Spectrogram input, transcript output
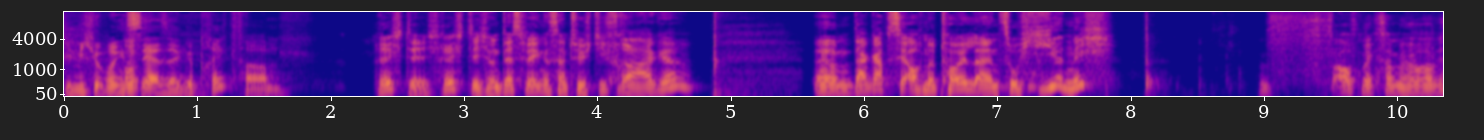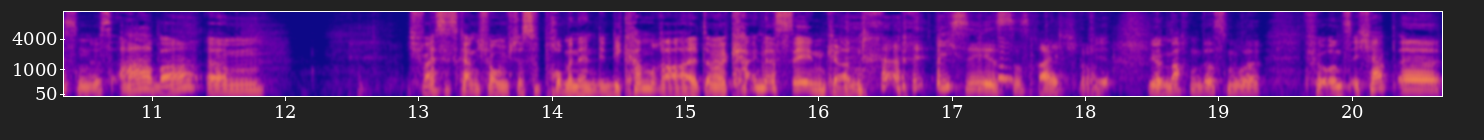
Die mich übrigens Und- sehr, sehr geprägt haben. Richtig, richtig. Und deswegen ist natürlich die Frage, ähm, da gab es ja auch eine Toyline zu, hier nicht. Aufmerksame Hörer wissen es, aber ähm, ich weiß jetzt gar nicht, warum ich das so prominent in die Kamera halte, weil keiner es sehen kann. Ich sehe es, das reicht schon. Wir machen das nur für uns. Ich habe äh,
